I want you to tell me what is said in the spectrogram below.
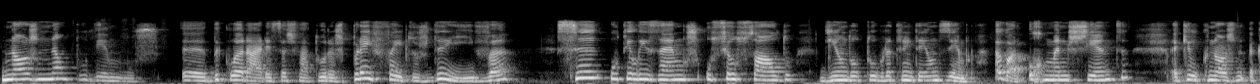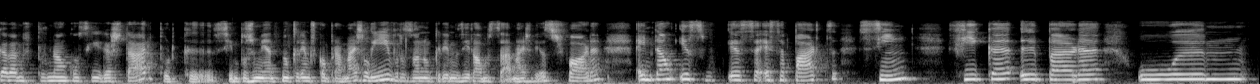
nós não podemos uh, declarar essas faturas para efeitos de IVA se utilizamos o seu saldo de 1 de outubro a 31 de dezembro. Agora, o remanescente, aquilo que nós acabamos por não conseguir gastar, porque simplesmente não queremos comprar mais livros ou não queremos ir almoçar mais vezes fora, então esse, essa, essa parte, sim, fica eh, para o. Eh,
